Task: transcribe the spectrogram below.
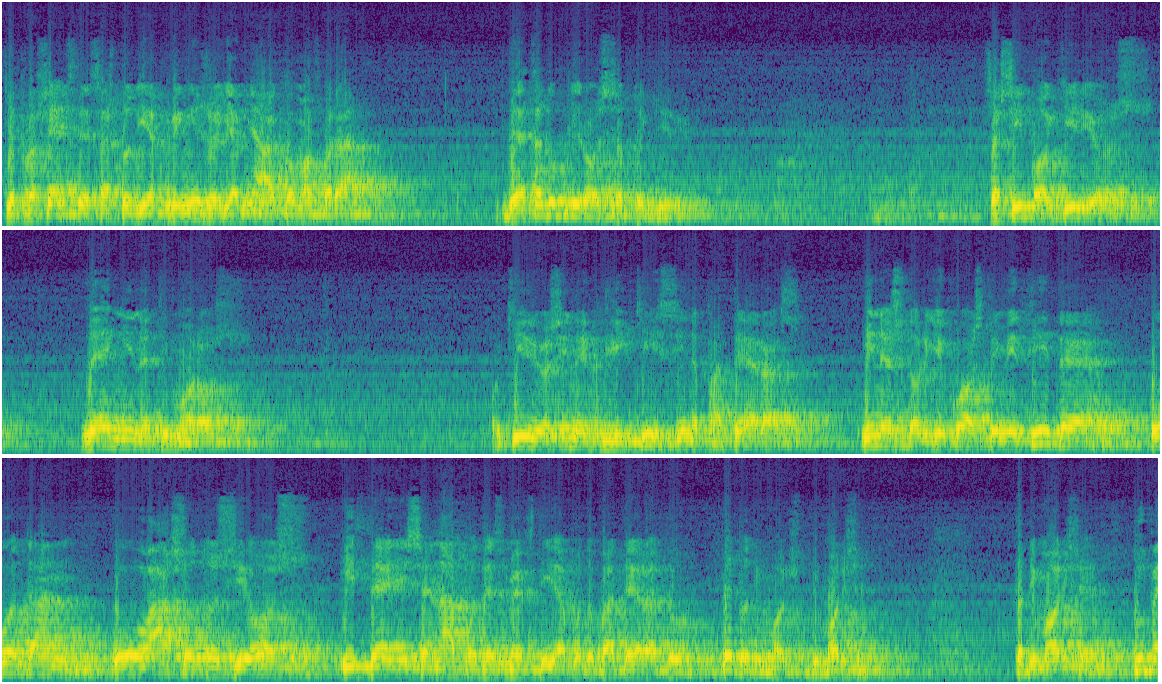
Και προσέξτε σας το διευκρινίζω για μια ακόμα φορά, δεν θα το πληρώσεις από τον Κύριο. Σας είπα ο Κύριος δεν είναι τιμωρός ο Κύριος είναι γλυκής, είναι πατέρας είναι στοργικός. Θυμηθείτε όταν ο άσωτος Υιός ηθέλησε να αποδεσμευτεί από τον πατέρα του. Δεν τον τιμώρησε, τιμώρησε. Τον τιμώρησε. Του είπε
